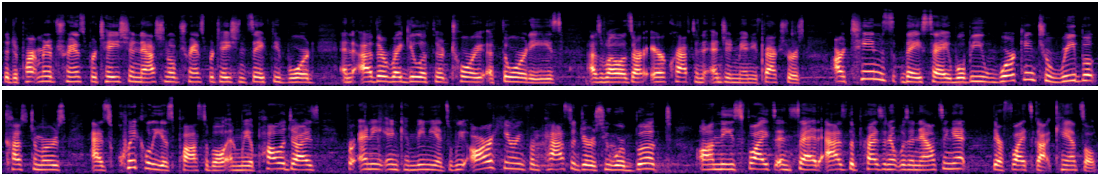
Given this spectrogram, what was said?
The Department of Transportation, National Transportation Safety Board, and other regulatory authorities, as well as our aircraft and engine manufacturers. Our teams, they say, will be working to rebook customers as quickly as possible, and we apologize for any inconvenience. We are hearing from passengers who were booked on these flights and said, as the president was announcing it, their flights got canceled.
